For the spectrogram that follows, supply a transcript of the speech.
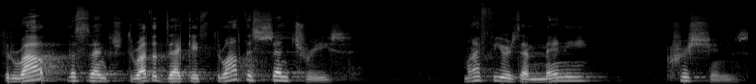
Throughout the century, throughout the decades, throughout the centuries, my fear is that many Christians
